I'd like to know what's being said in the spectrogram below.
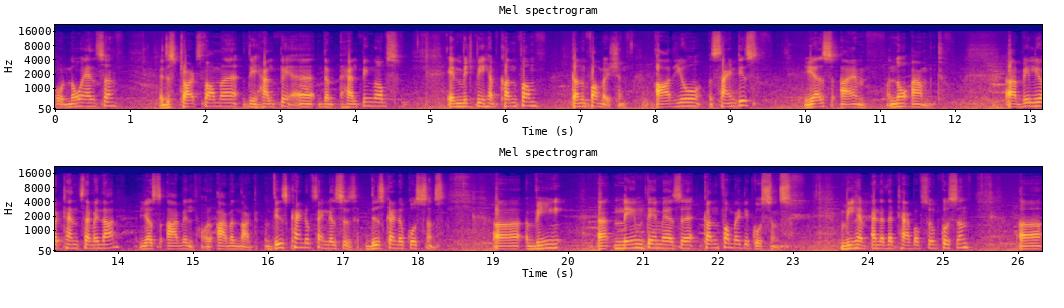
or no answer. It starts from uh, the helping uh, the helping verbs, in which we have confirm, confirmation. Are you a scientist? Yes, I am. No, I am. Uh, will you attend seminar? Yes, I will or I will not. These kind of sentences, these kind of questions, uh, we uh, name them as uh, confirmative questions. We have another type of question, uh,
